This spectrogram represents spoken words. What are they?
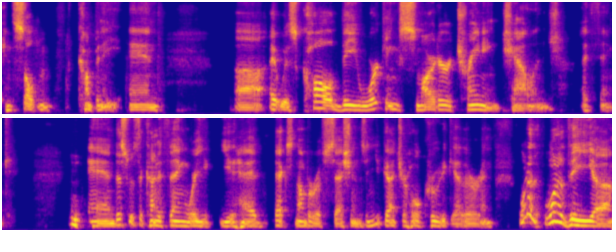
consultant company. And uh, it was called the Working Smarter Training Challenge, I think. Hmm. And this was the kind of thing where you, you had X number of sessions and you got your whole crew together. And one of the, one of the uh,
